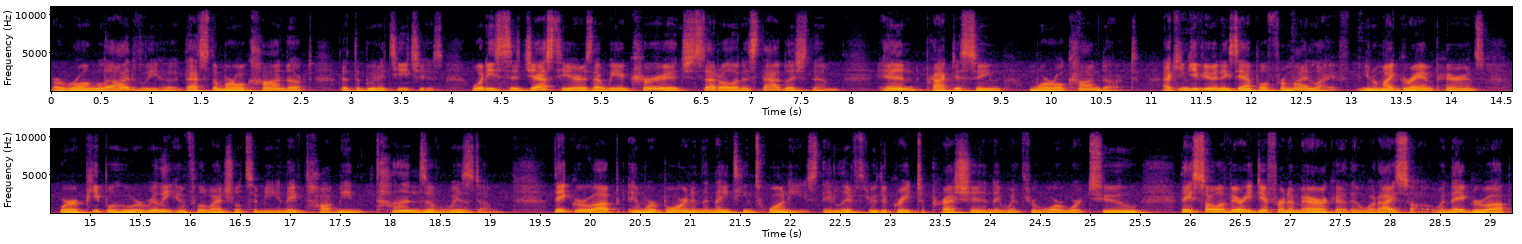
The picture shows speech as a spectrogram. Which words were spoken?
or wrong livelihood, that's the moral conduct that the Buddha teaches. What he suggests here is that we encourage, settle, and establish them in practicing moral conduct. I can give you an example from my life. You know, my grandparents were people who were really influential to me and they've taught me tons of wisdom. They grew up and were born in the 1920s. They lived through the Great Depression, they went through World War II. They saw a very different America than what I saw. When they grew up,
